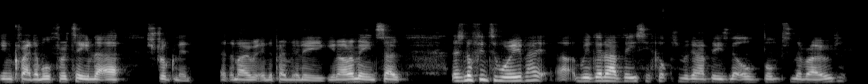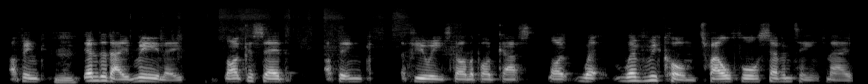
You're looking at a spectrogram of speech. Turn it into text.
incredible for a team that are struggling at the moment in the Premier League. You know what I mean? So there's nothing to worry about. Uh, we're going to have these hiccups and we're going to have these little bumps in the road. I think hmm. at the end of the day, really, like I said, I think a few weeks ago on the podcast, like whether we come 12th or 17th now,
